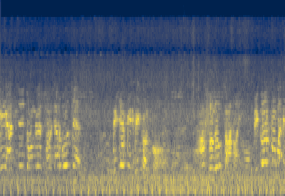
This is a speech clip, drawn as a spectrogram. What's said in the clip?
এই আজকে কংগ্রেস সরকার বলছেন বিজেপির বিকল্প। আসলেও তা নয়। বিকল্প মানে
